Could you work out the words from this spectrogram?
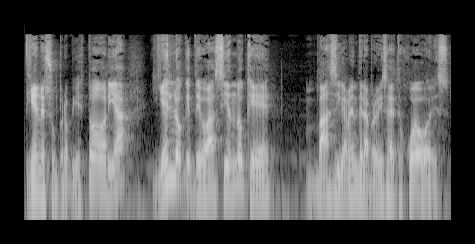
tiene su propia historia y es lo que te va haciendo que básicamente la premisa de este juego es,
